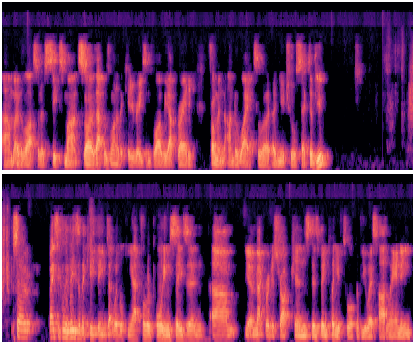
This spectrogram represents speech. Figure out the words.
um, over the last sort of six months. So that was one of the key reasons why we upgraded from an underweight to a, a neutral sector view. So basically, these are the key themes that we're looking at for reporting season. Um, you know, macro disruptions. There's been plenty of talk of US hard landing.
